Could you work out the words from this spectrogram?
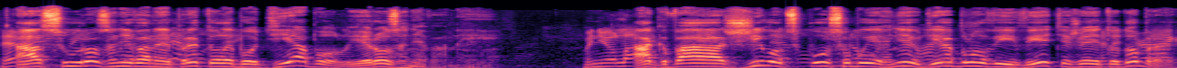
A sú rozhnevané preto, lebo diabol je rozhnevaný. Ak váš život spôsobuje hnev diablovi, viete, že je to dobré.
